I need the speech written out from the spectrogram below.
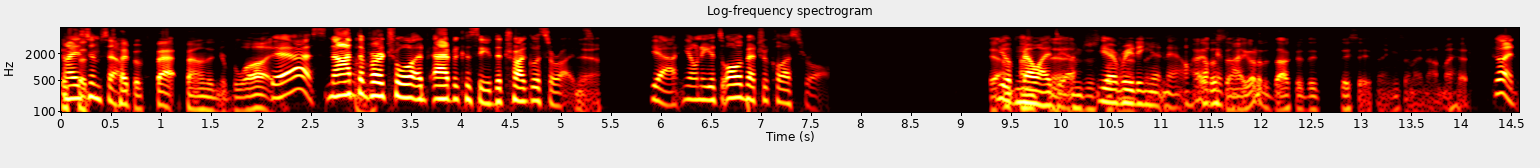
It's I assume so. type of fat found in your blood. Yes, not the virtual ad- advocacy, the triglycerides. Yeah. Yeah, Yoni, it's all about your cholesterol. Yeah, You have I'm- no I'm- idea. I'm just Yeah, reading it now. I, Okay, listen, I go to the doctor. They they say things, and I nod my head. Good. and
